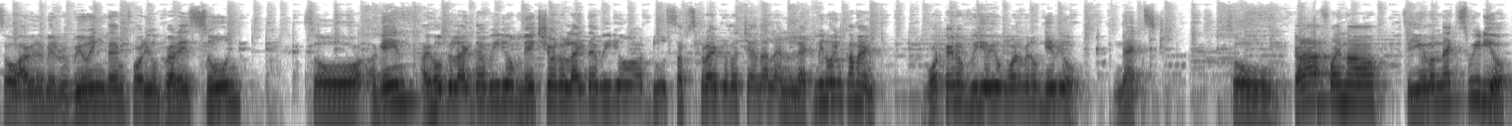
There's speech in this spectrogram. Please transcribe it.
So i will be reviewing them for you very soon. So again i hope you like the video. Make sure to like the video. Do subscribe to the channel and let me know in comment what kind of video you want me to give you? Next. So ta for now see you in the next video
